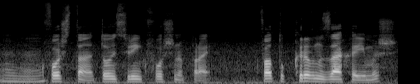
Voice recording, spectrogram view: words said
Мгм. какво ще стане? Той инсулин какво ще направи? Каквато кръвна захар имаш,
